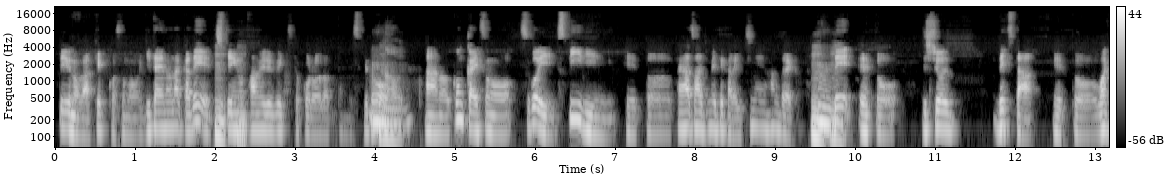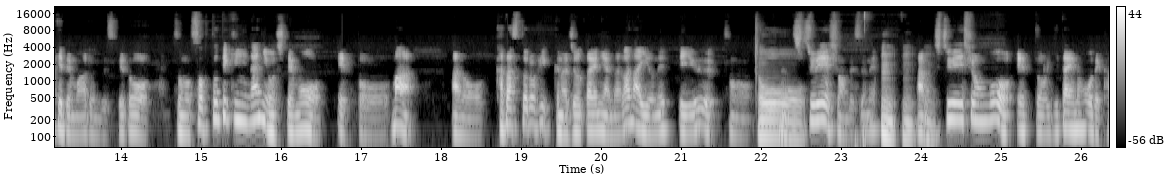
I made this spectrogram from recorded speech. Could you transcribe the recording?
っていうのが結構その議題の中で知見を貯めるべきところだったんですけど、なるほどあの、今回その、すごいスピーディーに、えっ、と、開発始めてから1年半くらいか。うんで、えっ、と、実証できた、えっ、と、わけでもあるんですけど、そのソフト的に何をしても、えっ、と、まあ、あの、カタストロフィックな状態にはならないよねっていう、その。シチュエーションですよね。うんうんあの、シチュエーションを、えっと、擬態の方で考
